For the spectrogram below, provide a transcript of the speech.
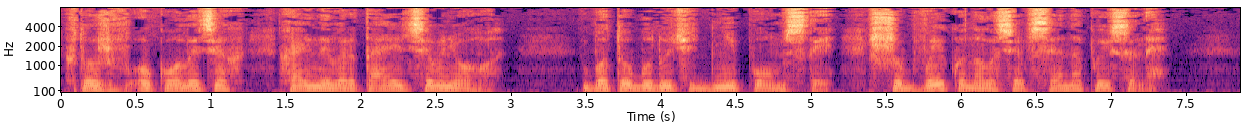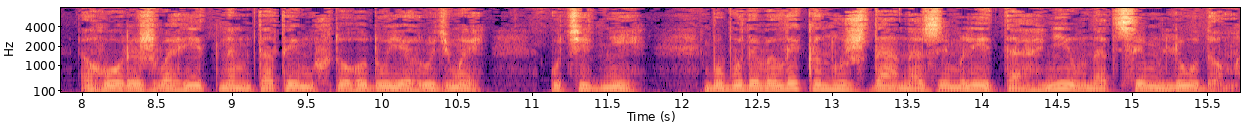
хто ж в околицях, хай не вертаються в нього, бо то будуть дні помсти, щоб виконалося все написане. Горе ж вагітним та тим, хто годує грудьми, у ті дні бо буде велика нужда на землі та гнів над цим людом,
